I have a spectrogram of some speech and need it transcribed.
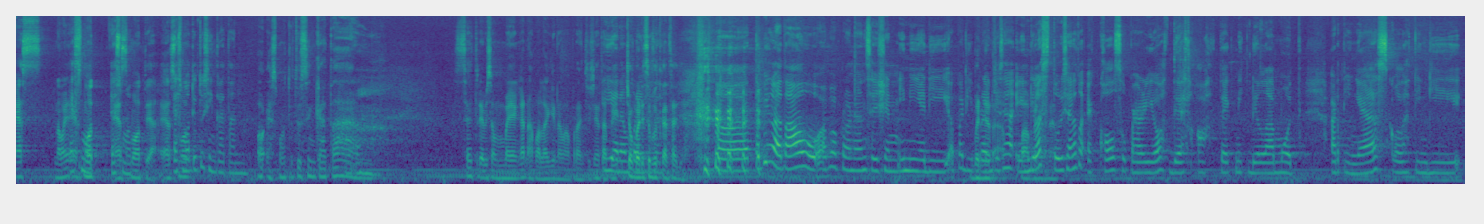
S namanya Esmod, Esmod, Esmod ya. Esmod itu singkatan Oh Esmod itu singkatan. Saya tidak bisa membayangkan apalagi nama Prancisnya, tapi Iya, nama coba Prancisnya. disebutkan saja. Eh, tapi nggak tahu apa pronunciation ininya di apa di Bener Prancisnya. apa Yang jelas bener? tulisannya tuh École Supérieure des Arts Techniques de la Mode. Artinya sekolah tinggi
